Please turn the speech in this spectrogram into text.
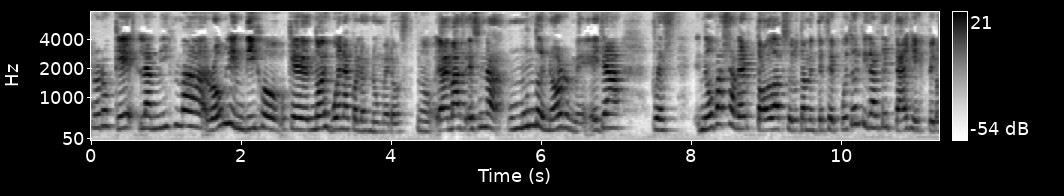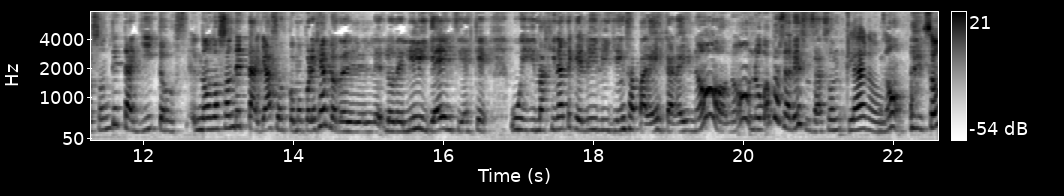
error que la misma Rowling dijo que no es buena con los números. No, además es una, un mundo enorme. Ella pues no vas a ver todo absolutamente, se puede olvidar detalles, pero son detallitos, no, no son detallazos, como por ejemplo lo de Lily James, y es que, uy, imagínate que Lily James aparezcan ahí, no, no, no va a pasar eso, o sea, son... Claro. No. Son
